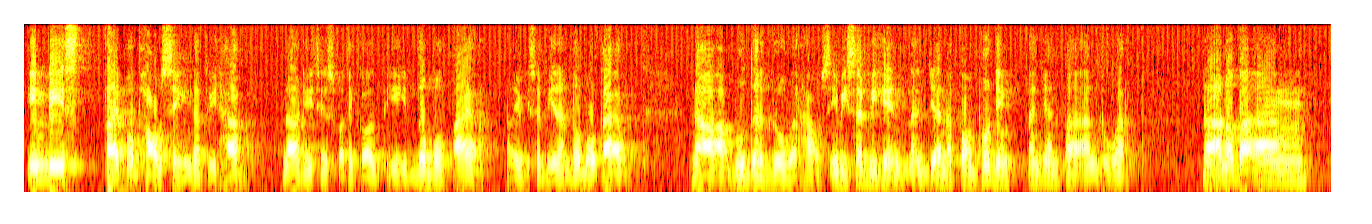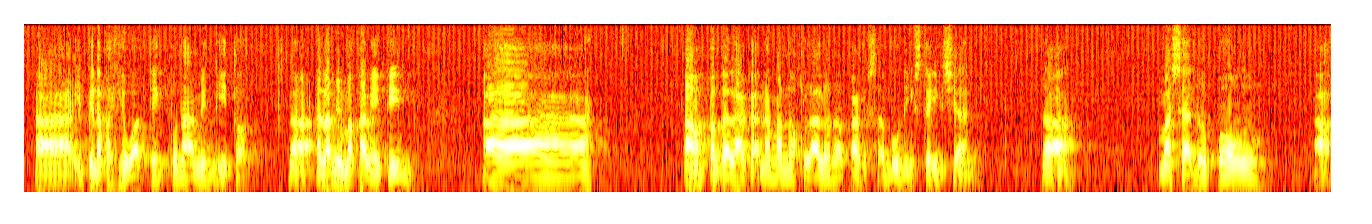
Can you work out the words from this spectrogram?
in this type of housing that we have, now this is what they call a double tire. Now, ibig sabihin ng double tire na brooder grower house. Ibig sabihin, nandyan na po ang brooding, nandyan pa ang grower. Na ano ba ang uh, ipinapahiwatig po namin dito? Na alam niyo mga native uh, ang pag-alaga ng manok, lalo na pag sa brooding stage yan, na masyado pong uh,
